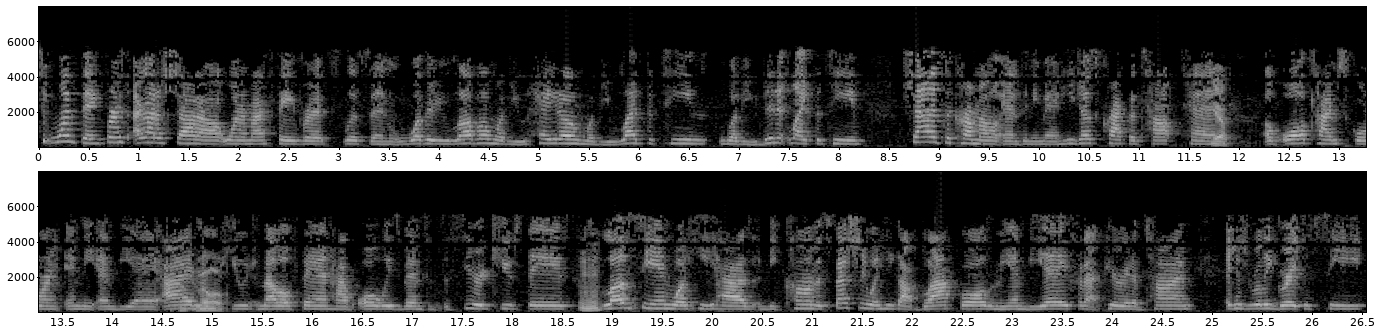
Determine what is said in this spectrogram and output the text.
t- one thing first, I gotta shout out one of my favorites. Listen, whether you love him, whether you hate him, whether you like the team, whether you didn't like the team, shout out to Carmelo Anthony. Man, he just cracked the top ten. Yeah. Of all time scoring in the NBA. I'm Melo. a huge Melo fan, have always been since the Syracuse days. Mhm. Love seeing what he has become, especially when he got blackballed in the NBA for that period of time. It's just really great to see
